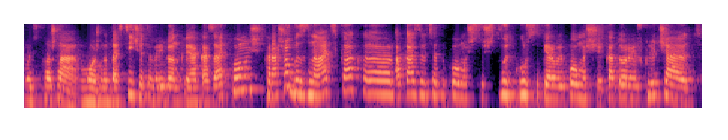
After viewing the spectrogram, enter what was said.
будет нужна, можно достичь этого ребенка и оказать помощь. Хорошо бы знать, как э, оказывать эту помощь. Существуют курсы первой помощи, которые включают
